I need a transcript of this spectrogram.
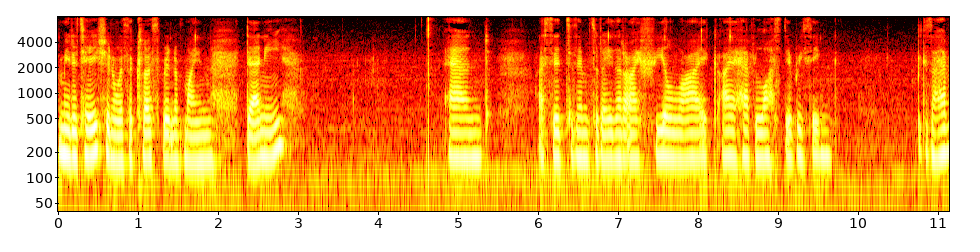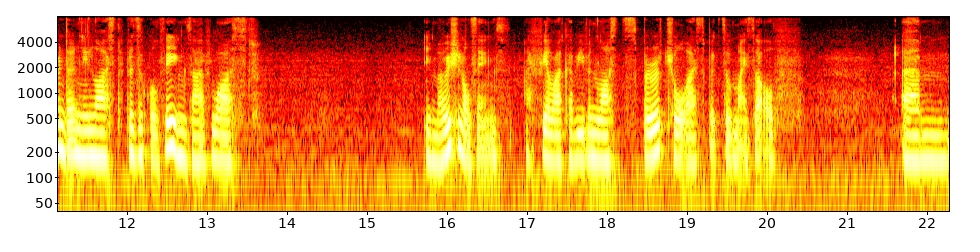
meditation with a close friend of mine danny. And i said to them today that i feel like i have lost everything because i haven't only lost physical things i've lost emotional things. I feel like i've even lost spiritual aspects of myself um,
